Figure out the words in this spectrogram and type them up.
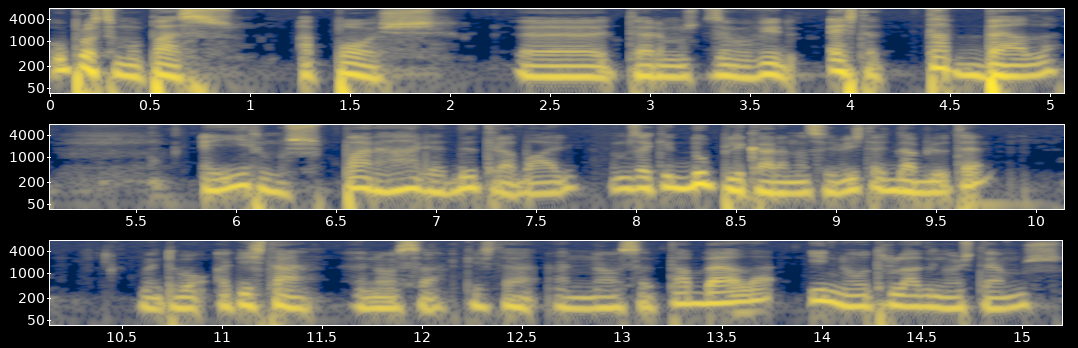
O próximo passo, após uh, termos desenvolvido esta tabela, é irmos para a área de trabalho. Vamos aqui duplicar a nossa vista de WT. Muito bom. Aqui está a nossa, aqui está a nossa tabela e no outro lado nós temos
